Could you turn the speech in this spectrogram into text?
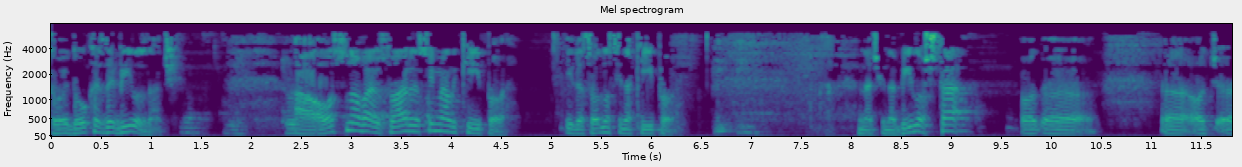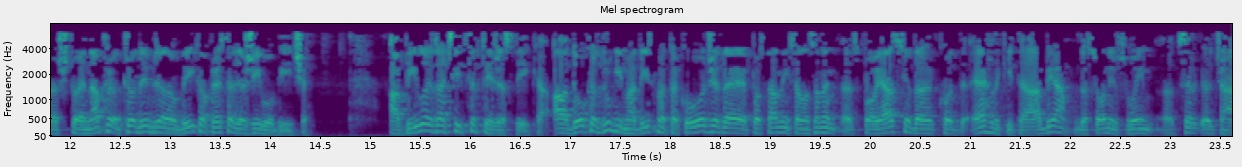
To je dokaz da je bilo, znači. A osnova je u stvari da su imali kipove i da se odnosi na kipove. Znači na bilo šta od, od, što je napravljeno trodimenzionalnog oblika predstavlja živo biće. A bilo je znači crteža slika. A dokaz drugim hadisma također da je poslanik sa pojasnio da kod ehli kitabija, da su oni u svojim cr, dža,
